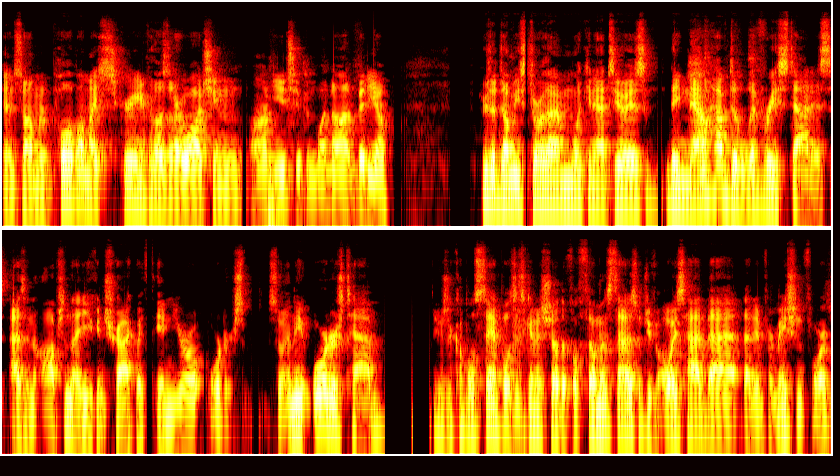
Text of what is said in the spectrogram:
And so I'm going to pull up on my screen for those that are watching on YouTube and whatnot video. Here's a dummy store that I'm looking at too is they now have delivery status as an option that you can track within your orders. So in the orders tab, here's a couple of samples. It's going to show the fulfillment status, which you've always had that, that information for.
